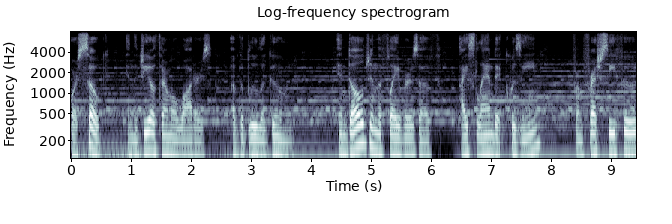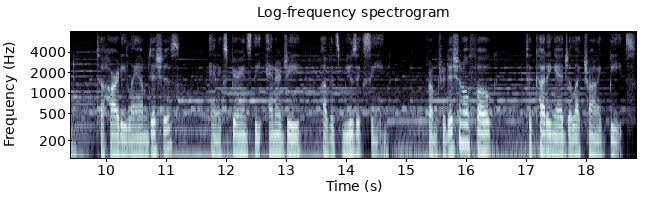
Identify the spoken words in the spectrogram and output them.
or soak in the geothermal waters of the Blue Lagoon. Indulge in the flavors of Icelandic cuisine, from fresh seafood to hearty lamb dishes, and experience the energy of its music scene, from traditional folk to cutting edge electronic beats.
